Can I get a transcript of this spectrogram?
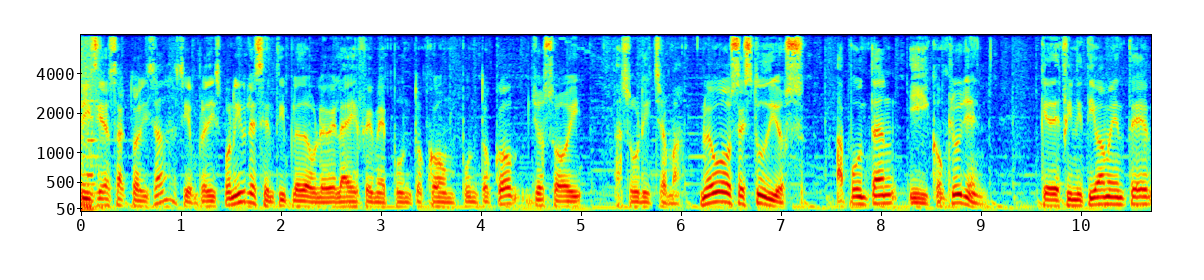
Noticias actualizadas, siempre disponibles en www.lafm.com.co. Yo soy Azuri Chama. Nuevos estudios apuntan y concluyen que definitivamente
